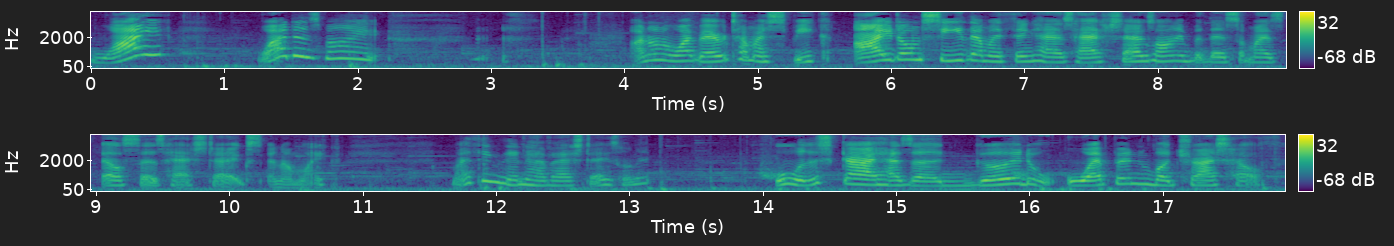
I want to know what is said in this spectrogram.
Why? Why does my I don't know why, but every time I speak, I don't see that my thing has hashtags on it, but then somebody else says hashtags, and I'm like, my thing didn't have hashtags on it. Ooh, this guy has a good weapon, but trash health.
